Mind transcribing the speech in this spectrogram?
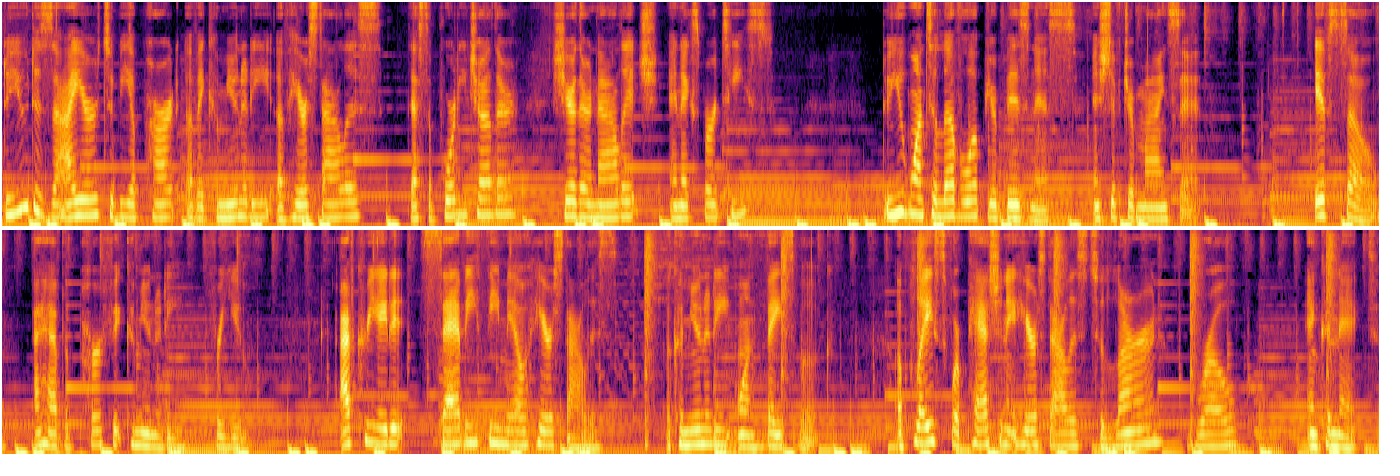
Do you desire to be a part of a community of hairstylists that support each other, share their knowledge and expertise? Do you want to level up your business and shift your mindset? If so, I have the perfect community for you. I've created Savvy Female Hairstylists, a community on Facebook, a place for passionate hairstylists to learn, grow, and connect.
